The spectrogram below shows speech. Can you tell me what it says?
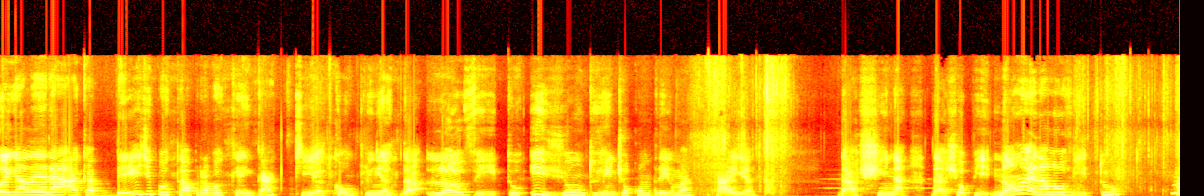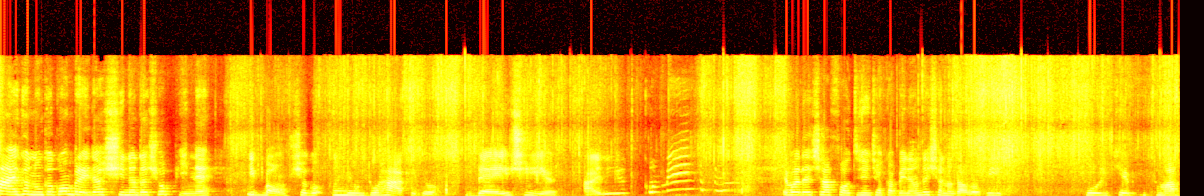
Oi galera, acabei de botar pra vocês aqui as comprinhas da Lovito E junto, gente, eu comprei uma saia da China, da Shopee. Não é da Lovito, mas eu nunca comprei da China, da Shopee, né? E bom, chegou muito rápido, 10 dias. Ai, eu tô com medo. Eu vou deixar a foto, gente, eu acabei não deixando da Lovito Porque tomar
